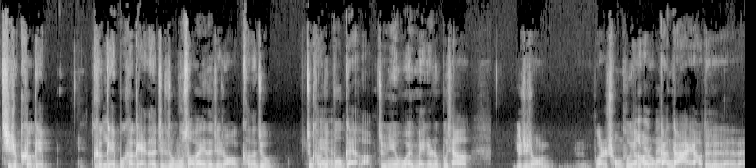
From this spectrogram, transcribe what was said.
其实可给、可给不可给的，这就无所谓的这种，可能就就可能就不给了，就因为我每个人都不想有这种，呃不管是冲突也好，这种尴尬也好，对对对对对。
